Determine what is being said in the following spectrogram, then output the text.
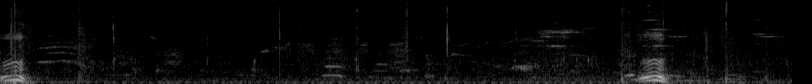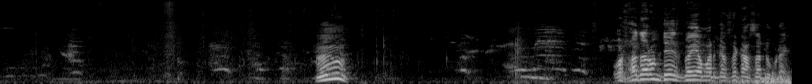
হুম হুম হুম অসাধারণ টেস্ট ভাই আমার কাছে কাঁচা টুকরায়।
